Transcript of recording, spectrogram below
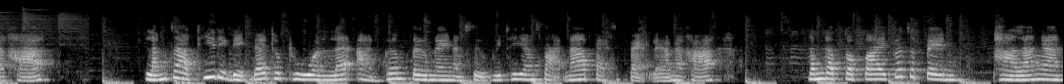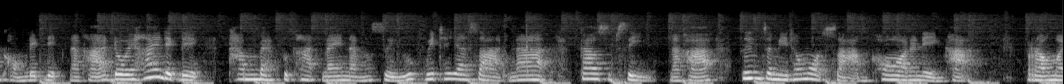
นะคะ หลังจากที่เด็กๆ ได้ทบทวนและอ่านเพิ่มเติมในหนังสือวิทยาศาสตร์หน้า 88 แล้วนะคะลำดับต่อไปก็จะเป็นภาระงานของเด็กๆนะคะ โดยให้เด็กๆทำแบบฝึกหัดในหนังสือวิทยาศาสตร์หน้า 94 นะคะ ซึ่งจะมีทั้งหมด 3 ข้อนั่นเองค่ะ เรามา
